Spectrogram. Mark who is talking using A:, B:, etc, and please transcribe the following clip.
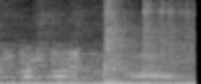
A: vai, vai, vai.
